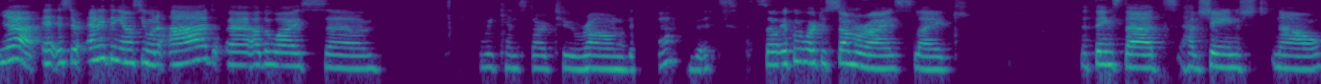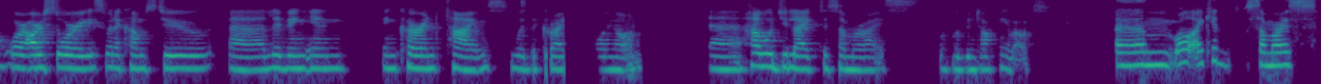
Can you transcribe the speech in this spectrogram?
yeah is there anything else you want to add uh, otherwise um, we can start to round up a bit so if we were to summarize like the things that have changed now or our stories when it comes to uh, living in in current times with the crisis going on uh, how would you like to summarize what we've been talking about? Um, well, I could summarize.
